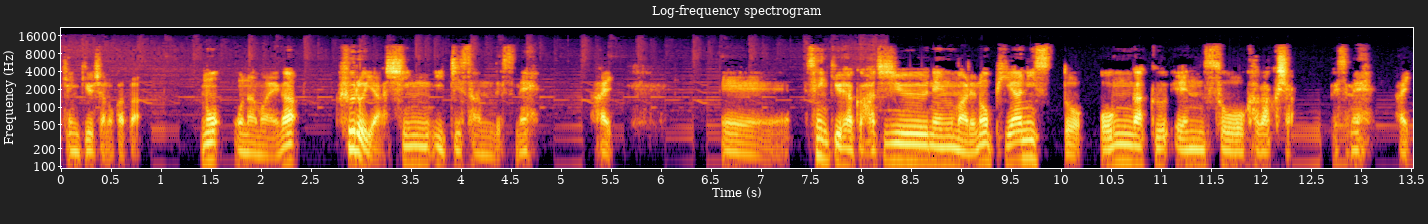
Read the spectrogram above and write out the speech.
研究者の方のお名前が、古谷慎一さんですね。はい。えー、1980年生まれのピアニスト、音楽演奏科学者ですね。はい。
